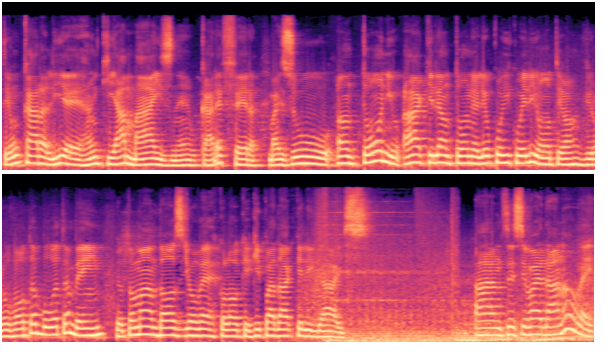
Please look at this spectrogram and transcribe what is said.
Tem um cara ali, é ranquear mais, né? O cara é fera. Mas o Antônio... Ah, aquele Antônio ali, eu corri com ele ontem, ó. Virou volta boa também, hein? Eu tomar uma dose de overclock aqui pra dar aquele gás. Ah, não sei se vai dar não, velho.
